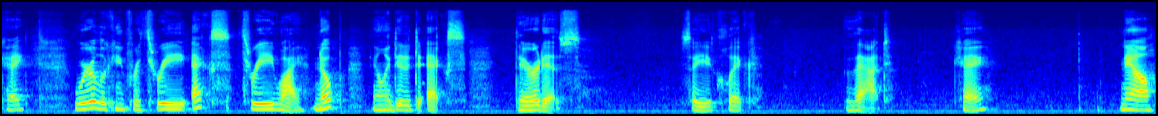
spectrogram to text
Okay, we're looking for 3x, 3y. Nope, they only did it to x. There it is. So you click that, okay? Now,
